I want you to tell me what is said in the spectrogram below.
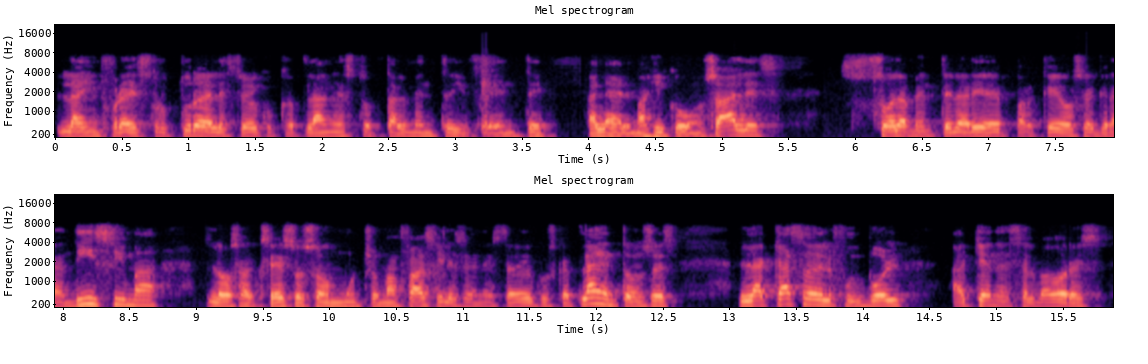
la infraestructura del estadio Cuscatlán es totalmente diferente a la del Mágico González. Solamente el área de parqueos es grandísima, los accesos son mucho más fáciles en el estadio de Cuscatlán. Entonces, la casa del fútbol aquí en El Salvador es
